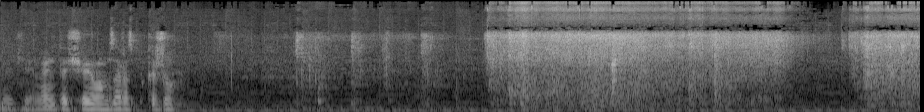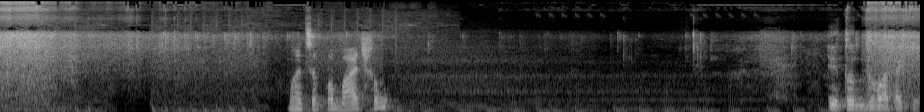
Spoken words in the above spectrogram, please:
До речі, гляньте, що я вам зараз покажу. Ви це побачили? І тут два таких.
